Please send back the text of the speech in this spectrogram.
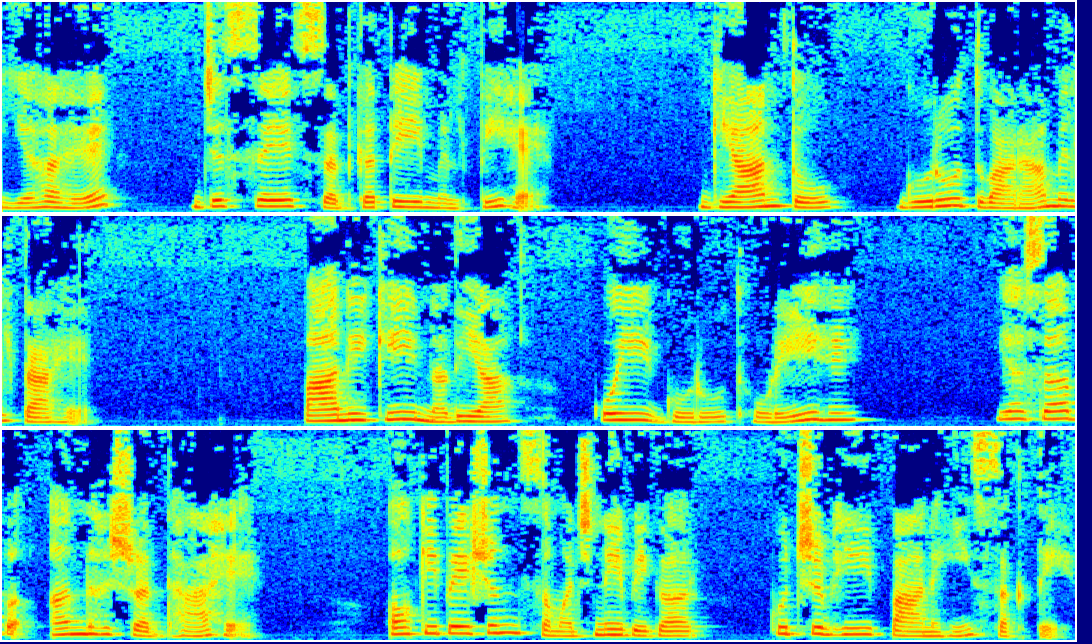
यह है जिससे सदगति मिलती है। ज्ञान तो गुरु द्वारा मिलता है। पानी की नदियाँ कोई गुरु थोड़े ही हैं। यह सब अंधश्रद्धा है। ऑक्यूपेशन समझने बगैर कुछ भी पा नहीं सकते।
